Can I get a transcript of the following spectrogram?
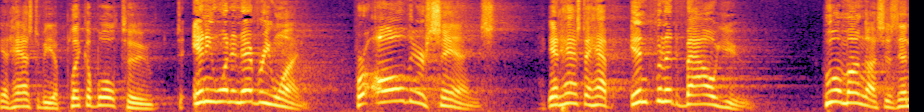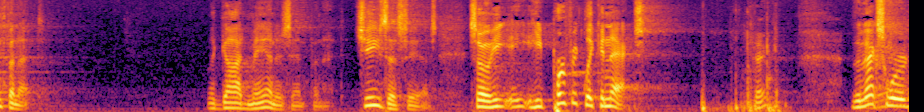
it has to be applicable to, to anyone and everyone for all their sins. It has to have infinite value. Who among us is infinite? The God man is infinite. Jesus is. So he, he perfectly connects. Okay. The next word,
